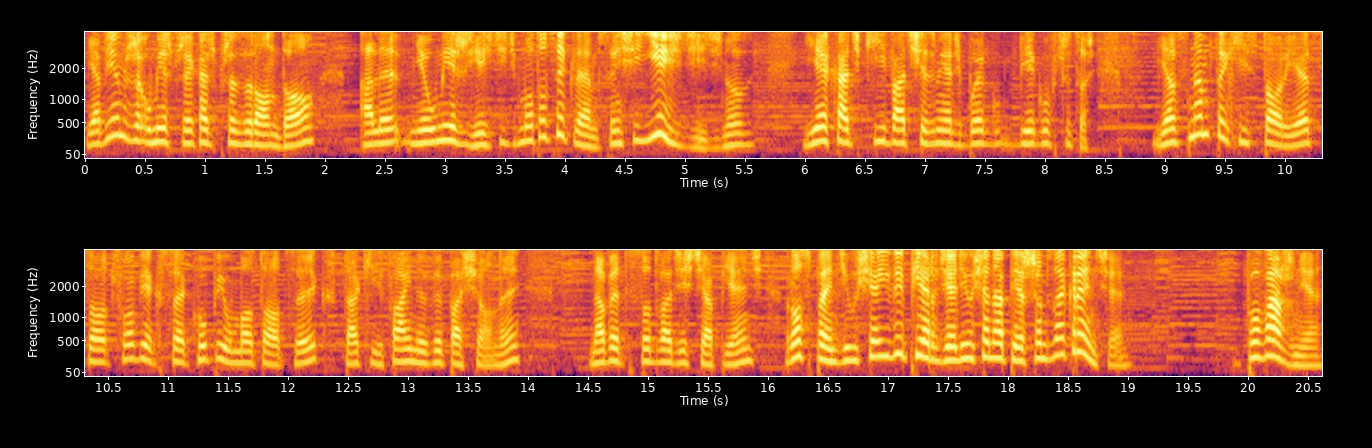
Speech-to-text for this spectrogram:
Ja wiem, że umiesz przejechać przez rondo, ale nie umiesz jeździć motocyklem, w sensie jeździć. No, jechać, kiwać się, zmieniać biegów czy coś. Ja znam tę historię, co człowiek se kupił motocykl, taki fajny, wypasiony, nawet 125, rozpędził się i wypierdzielił się na pierwszym zakręcie. Poważnie.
